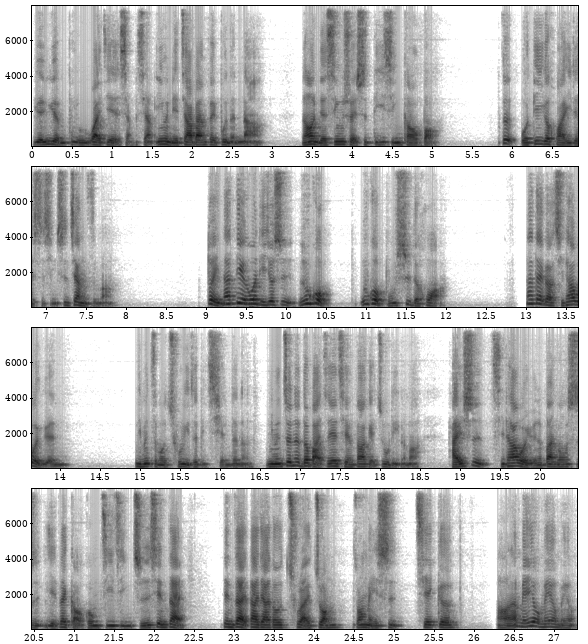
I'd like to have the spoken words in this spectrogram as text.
远远不如外界的想象，因为你的加班费不能拿，然后你的薪水是低薪高报。这我第一个怀疑的事情是这样子吗？对，那第二个问题就是，如果如果不是的话，那代表其他委员，你们怎么处理这笔钱的呢？你们真的都把这些钱发给助理了吗？还是其他委员的办公室也在搞公积金？只是现在现在大家都出来装装没事切割啊？没有没有没有，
